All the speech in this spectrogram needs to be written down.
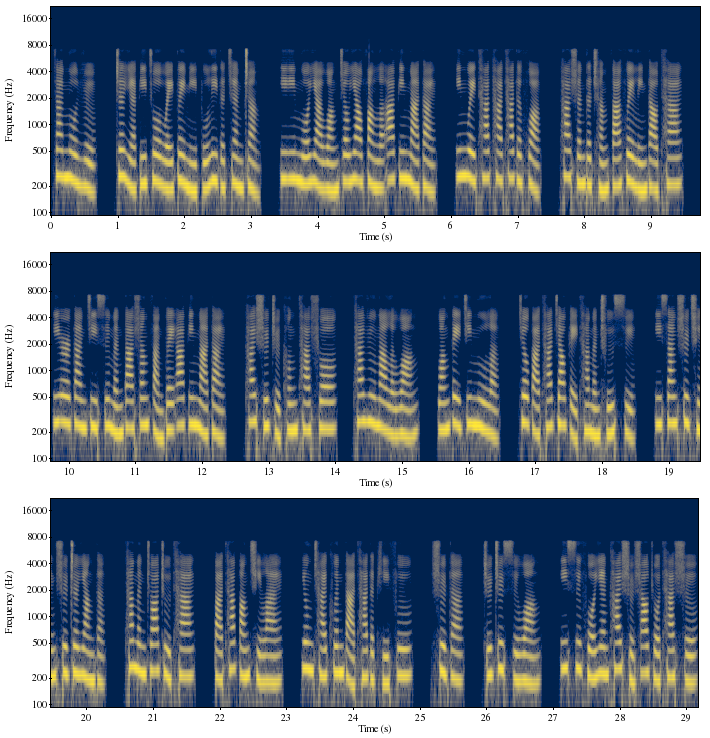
在末日，这也必作为对你不利的见证。一摩亚王就要放了阿宾马代，因为他他他的话。怕神的惩罚会临到他。一二旦祭司们大声反对阿宾麻代，开始指控他说他辱骂了王，王被激怒了，就把他交给他们处死。一三事情是这样的，他们抓住他，把他绑起来，用柴捆打他的皮肤，是的，直至死亡。一四火焰开始烧灼他时，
